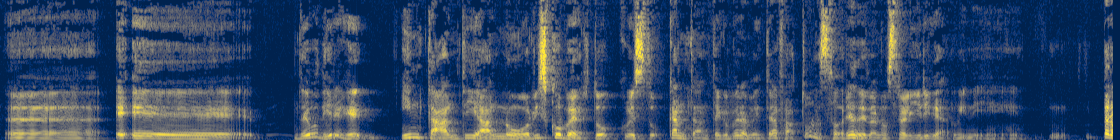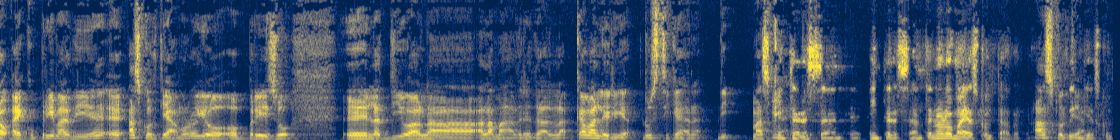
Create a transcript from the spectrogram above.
eh, e, e devo dire che in tanti hanno riscoperto questo cantante che veramente ha fatto la storia della nostra lirica. Quindi... Però ecco, prima di eh, ascoltiamolo, io ho preso eh, l'addio alla, alla madre dalla Cavalleria Rusticana di Mascagni. Interessante, interessante, non l'ho mai ascoltato. Ascoltiamo. Quindi ascol-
